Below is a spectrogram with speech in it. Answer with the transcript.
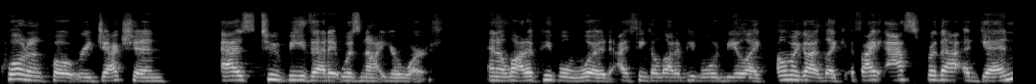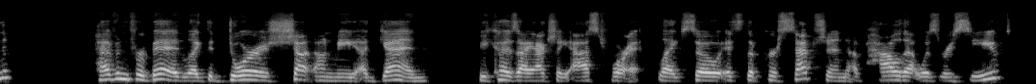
quote unquote rejection as to be that it was not your worth and a lot of people would. I think a lot of people would be like oh my god like if i ask for that again heaven forbid like the door is shut on me again because i actually asked for it. Like so it's the perception of how that was received.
